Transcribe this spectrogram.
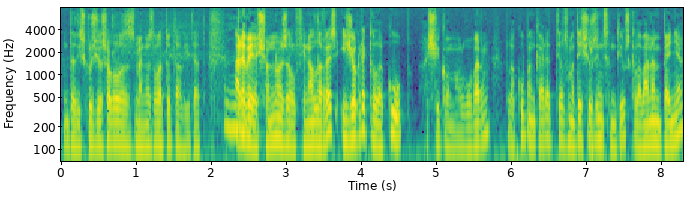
de discussió sobre les esmenes a la totalitat. Mm. Ara bé, això no és el final de res i jo crec que la CUP, així com el govern, la CUP encara té els mateixos incentius que la van empènyer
